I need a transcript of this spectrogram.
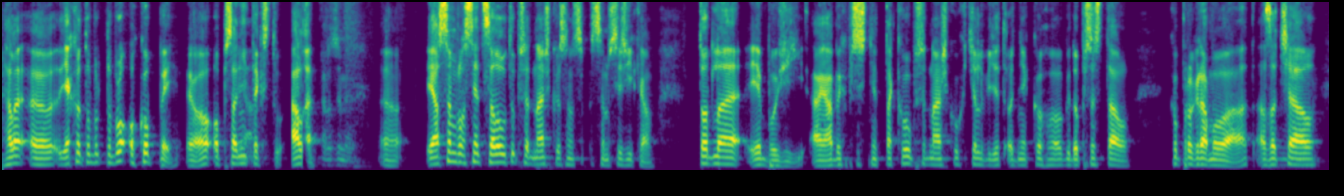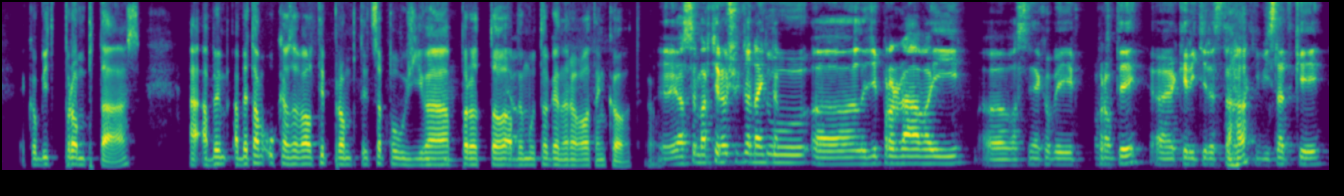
hele, uh, jako to, to bylo okopy, jo, obsaní jo, textu, ale rozumím. Uh, já jsem vlastně celou tu přednášku jsem, jsem si říkal, tohle je boží a já bych přesně takovou přednášku chtěl vidět od někoho, kdo přestal jako programovat a začal mm. jako být promptář a aby, aby tam ukazoval ty prompty, co používá mm. pro to, jo. aby mu to generoval ten kód. No. Já jsem Martin už viděl na tu uh, lidi prodávají uh, vlastně jakoby prompty, uh, který ti dostanou nějaký výsledky.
